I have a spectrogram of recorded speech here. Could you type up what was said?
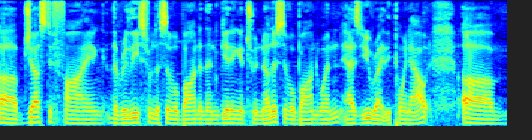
of justifying the release from the civil bond and then getting into another civil bond when as you rightly point out um,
